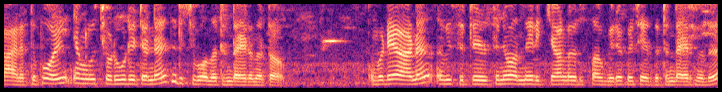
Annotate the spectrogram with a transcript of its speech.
കാലത്ത് പോയി ഞങ്ങൾ ഉച്ചയോട് കൂടിയിട്ട് തന്നെ തിരിച്ചു പോന്നിട്ടുണ്ടായിരുന്നു കേട്ടോ. ഇവിടെയാണ് വിസിറ്റേഴ്സിന് വന്നിരിക്കാനുള്ള ഒരു സൗകര്യമൊക്കെ ചെയ്തിട്ടുണ്ടായിരുന്നത്.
